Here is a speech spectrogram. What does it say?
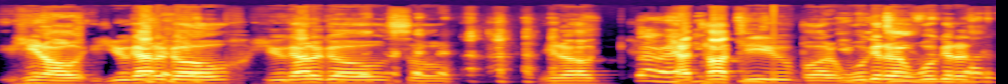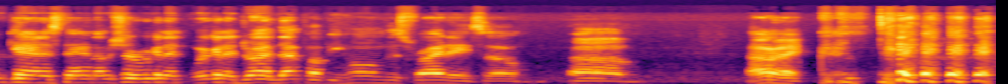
you know you gotta go you gotta go so you know all right. can't You talk can to you but you we're gonna we're gonna Afghanistan. I'm sure we're gonna we're gonna drive that puppy home this Friday. So, um, all right.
